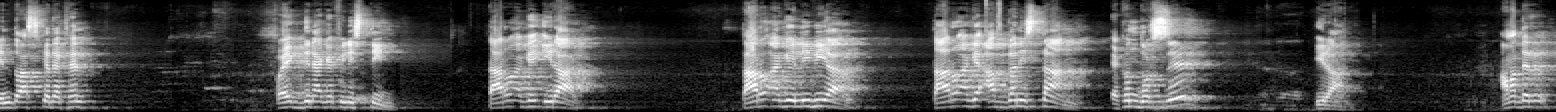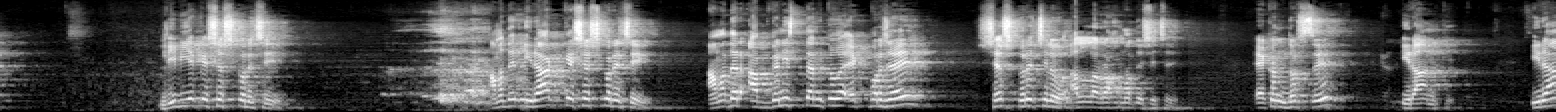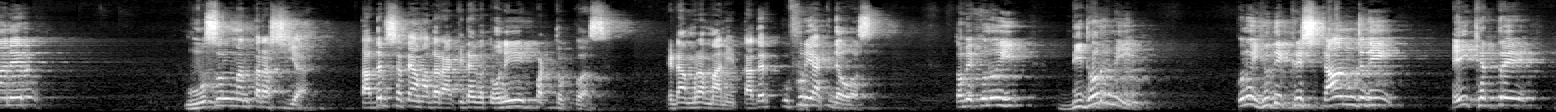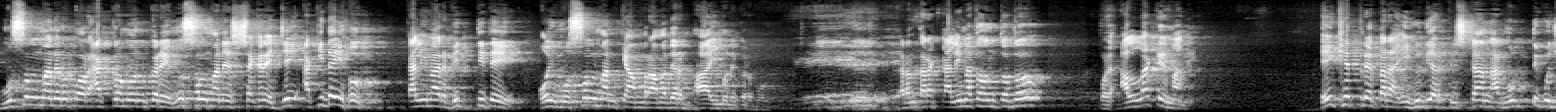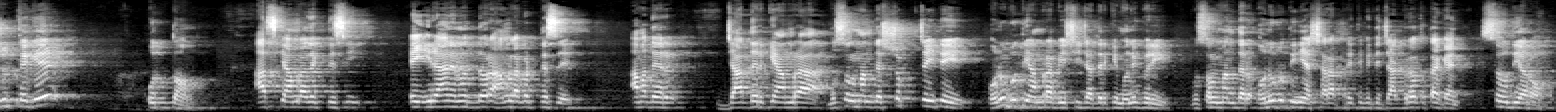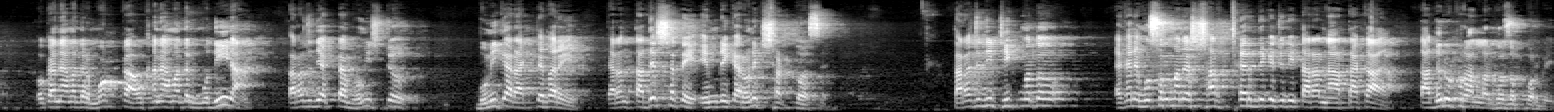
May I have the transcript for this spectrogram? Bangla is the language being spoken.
কিন্তু আজকে দেখেন, কয়েকদিন আগে ফিলিস্তিন, তারও আগে ইরাক, তারও আগে লিবিয়া, তারও আগে আফগানিস্তান, এখন ধরছে ইরান। আমাদের লিবিয়াকে শেষ করেছে, আমাদের ইরাককে শেষ করেছে, আমাদের আফগানিস্তানকেও এক পর্যায়ে শেষ করেছিল আল্লাহ রহমত এসেছে। এখন ধরছে ইরানকে। ইরানের মুসলমান তারা শিয়া। তাদের সাথে আমাদের আকিদাগত অনেক পার্থক্য আছে। এটা আমরা মানি। তাদের কুফুরি আকিদাও আছে। তবে কোনো বিধর্মী, কোনো ইহুদি খ্রিস্টান যদি এই ক্ষেত্রে মুসলমানের উপর আক্রমণ করে, মুসলমানের সেখানে যেই আকিদাই হোক, কালিমার ভিত্তিতে ওই মুসলমানকে আমরা আমাদের ভাই মনে করব। কারণ তারা কালিমা তো অন্তত আল্লাহকে মানে। এই ক্ষেত্রে তারা ইহুদি আর খ্রিস্টান আর মুক্তি পুজুর থেকে উত্তম। আজকে আমরা দেখতেছি, এই ইরানের মধ্যে ওরা হামলা করতেছে। আমাদের যাদেরকে আমরা, মুসলমানদের সবচাইতে অনুভূতি আমরা বেশি যাদেরকে মনে করি, মুসলমানদের অনুভূতি নিয়ে সারা পৃথিবীতে জাগ্রত থাকেন সৌদি আরব। ওখানে আমাদের মক্কা, ওখানে আমাদের মদিনা, তারা যদি একটা ভূমিষ্ঠ ভূমিকা রাখতে পারে, কারণ তাদের সাথে আমেরিকার অনেক স্বার্থ আছে। তারা যদি ঠিকমতো এখানে মুসলমানের স্বার্থের দিকে যদি তারা না তাকায়, তাদের উপর আল্লাহর গজব পড়বে।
